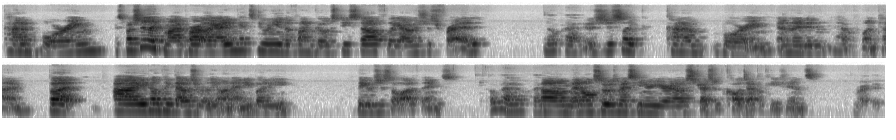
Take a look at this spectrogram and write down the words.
kind of boring, especially like my part, like I didn't get to do any of the fun ghosty stuff. Like I was just Fred. Okay. It was just like kind of boring, and I didn't have a fun time. But I don't think that was really on anybody. I think it was just a lot of things. Okay. Okay. Um, and also it was my senior year, and I was stressed with college applications. right.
